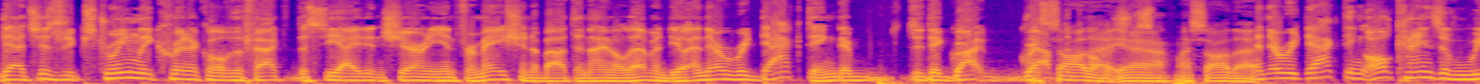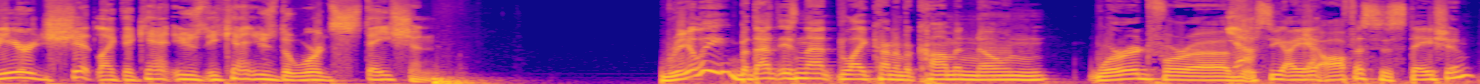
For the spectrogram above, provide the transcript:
that's just extremely critical of the fact that the CIA didn't share any information about the 9/11 deal, and they're redacting. They they gra- I saw that. Yeah, I saw that. and they're redacting all kinds of weird shit. Like they can't use you can't use the word station. Really? But that isn't that like kind of a common known word for uh, Yeah, the CIA yeah. office is station?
